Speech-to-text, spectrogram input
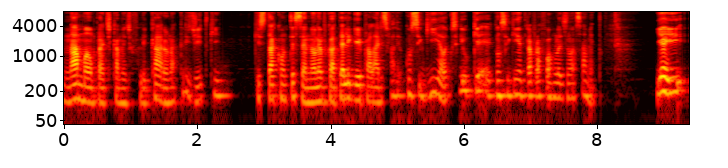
na mão praticamente. Eu falei: "Cara, eu não acredito que que está acontecendo". Eu lembro que eu até liguei para Larissa e falei: "Eu consegui". Ela conseguiu o quê? Eu consegui entrar para a fórmula de lançamento. E aí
